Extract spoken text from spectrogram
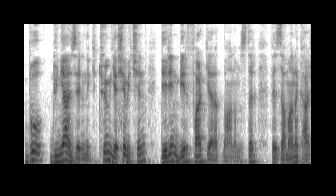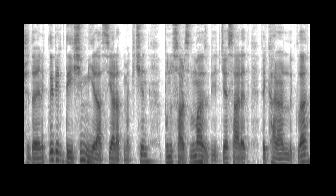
Bu dünya üzerindeki tüm yaşam için derin bir fark yaratma anımızdır ve zamana karşı dayanıklı bir değişim mirası yaratmak için bunu sarsılmaz bir cesaret ve kararlılıkla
